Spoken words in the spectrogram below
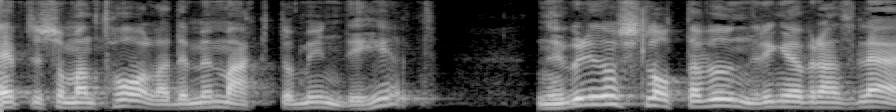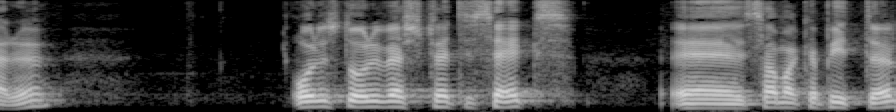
eftersom han talade med makt och myndighet. Nu blir de slått av undring över hans lära. Och det står i vers 36, eh, samma kapitel.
